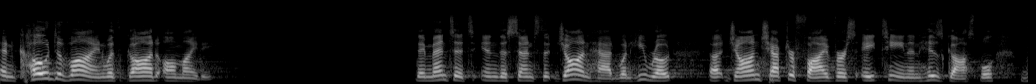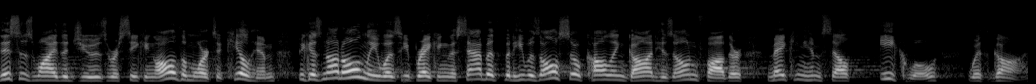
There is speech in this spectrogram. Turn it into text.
and co divine with God Almighty. They meant it in the sense that John had when he wrote uh, John chapter 5, verse 18 in his gospel. This is why the Jews were seeking all the more to kill him, because not only was he breaking the Sabbath, but he was also calling God his own Father, making himself equal with God.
